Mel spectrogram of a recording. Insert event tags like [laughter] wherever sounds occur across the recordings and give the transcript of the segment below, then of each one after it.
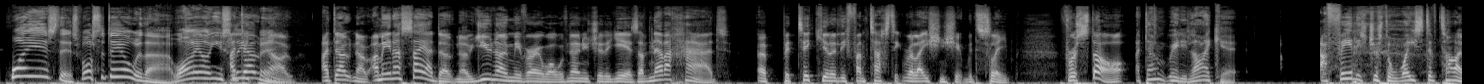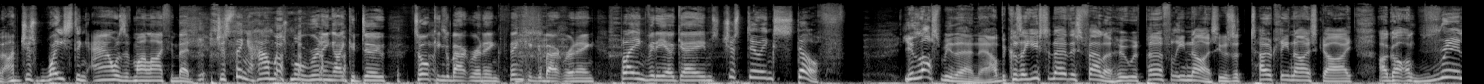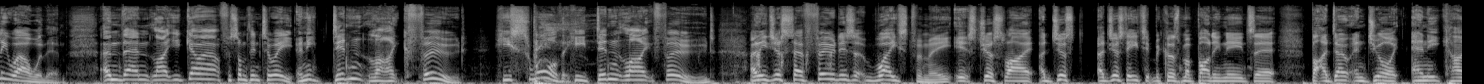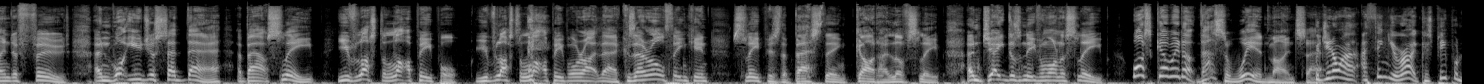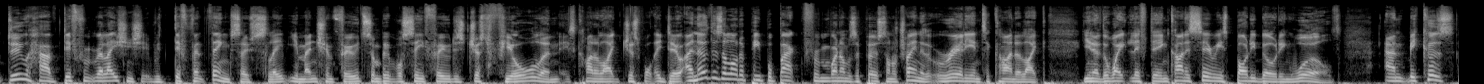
Why is this? What's the deal with that? Why aren't you sleeping? I don't know. I don't know. I mean, I say I don't know. You know me very well. We've known each other years. I've never had a particularly fantastic relationship with sleep. For a start, I don't really like it. I feel it's just a waste of time. I'm just wasting hours of my life in bed. Just think how much more running I could do, talking about running, thinking about running, playing video games, just doing stuff. You lost me there now because I used to know this fella who was perfectly nice. He was a totally nice guy. I got on really well with him. And then, like, you go out for something to eat and he didn't like food. He swore that he didn't like food, and he just said, "Food is a waste for me. It's just like I just I just eat it because my body needs it, but I don't enjoy any kind of food." And what you just said there about sleep, you've lost a lot of people. You've lost a lot of people right there because they're all thinking sleep is the best thing. God, I love sleep, and Jake doesn't even want to sleep. What's going on? That's a weird mindset. But you know what? I think you're right because people do have different relationships with different things. So sleep, you mentioned food. Some people see food as just fuel and it's kind of like just what they do. I know there's a lot of people back from when I was a personal trainer that were really into kind of like, you know, the weightlifting, kind of serious bodybuilding world. And because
